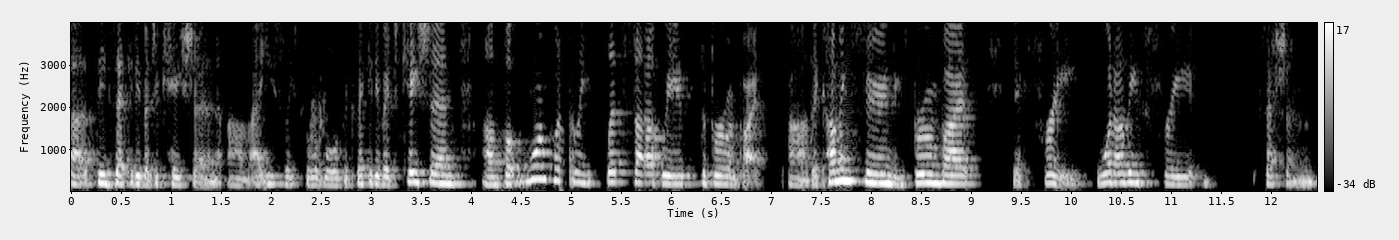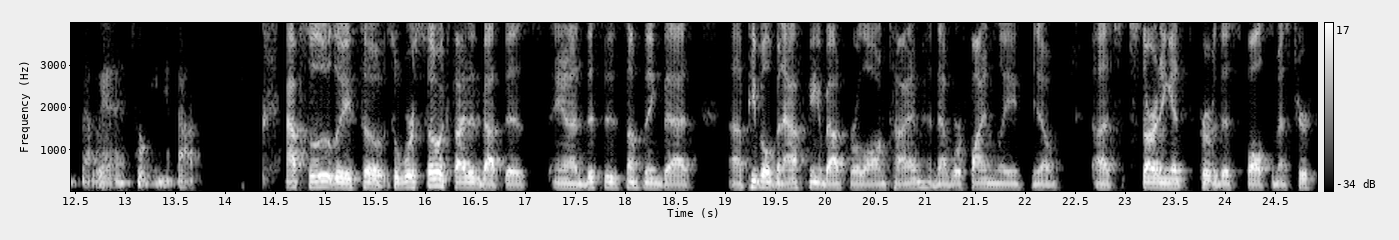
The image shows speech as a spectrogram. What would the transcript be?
uh, the executive education um, at UCLA School of Law's executive education. Um, but more importantly, let's start with the Bruin Bites. Uh, they're coming soon. These Bruin Bites, they're free. What are these free sessions that we're talking about? Absolutely. So, so we're so excited about this, and this is something that uh, people have been asking about for a long time, and that we're finally, you know, uh, starting it for this fall semester.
